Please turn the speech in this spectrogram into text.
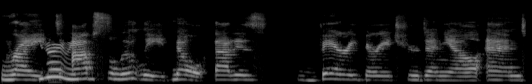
Right. know I mean? Absolutely. No, that is very, very true, Danielle. And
